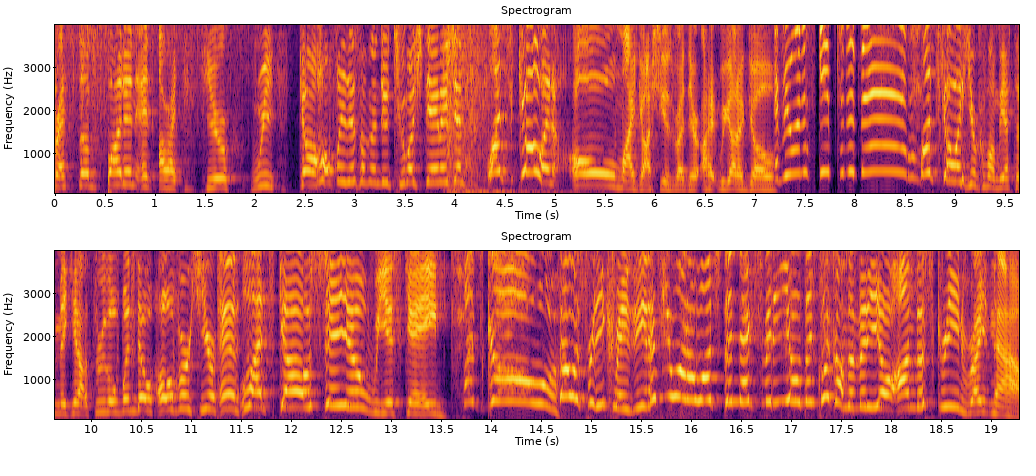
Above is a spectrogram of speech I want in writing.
press the button. And all right, here we go. Hopefully this doesn't do too much damage. And let's go. And oh my gosh, she is right there. All right, we gotta go. Everyone escape to the bed. Let's go in here. Come on, we have to make it out through the window over here. And let's go. See you. We escaped. Let's go. That was pretty crazy. And if you want to watch the next video, then click on the video on the screen right now.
